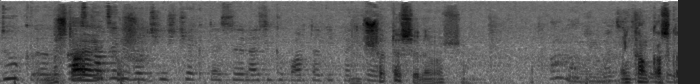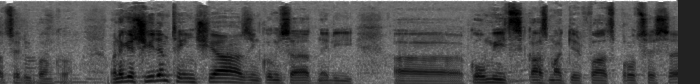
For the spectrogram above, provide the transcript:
Դուք կասկածելի ոչինչ չեք տեսել, այսինքն պարտադիր պետք է շատ տեսել եմ, ոչ։ Այնքան կասկածելի բան կա։ Օրինակ ես չգիտեմ թե ինչի է ազին կոմիսարատների ա, կողմից կազմակերպված process-ը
